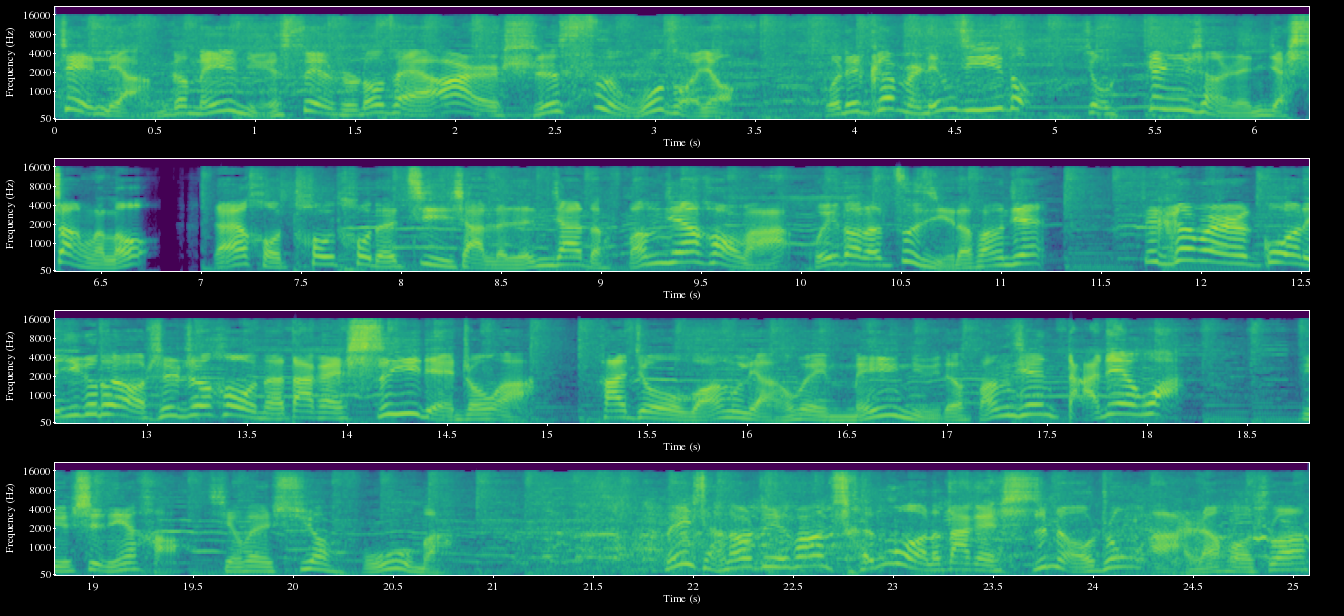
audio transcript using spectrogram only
这两个美女岁数都在二十四五左右，我这哥们灵机一动，就跟上人家上了楼，然后偷偷的记下了人家的房间号码，回到了自己的房间。这哥们儿过了一个多小时之后呢，大概十一点钟啊，他就往两位美女的房间打电话：“女士您好，请问需要服务吗？”没想到对方沉默了大概十秒钟啊，然后说：“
